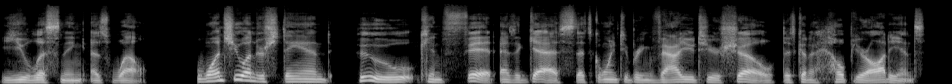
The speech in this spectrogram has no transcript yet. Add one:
you listening as well. Once you understand who can fit as a guest that's going to bring value to your show, that's going to help your audience,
